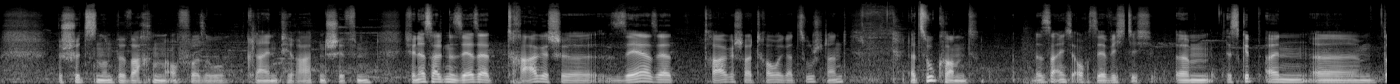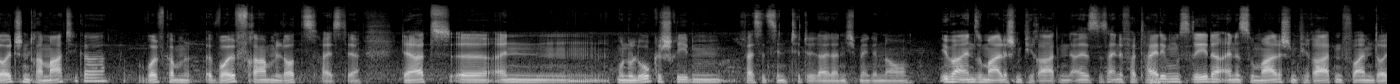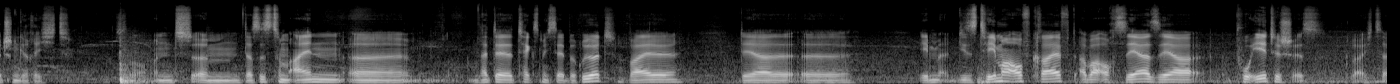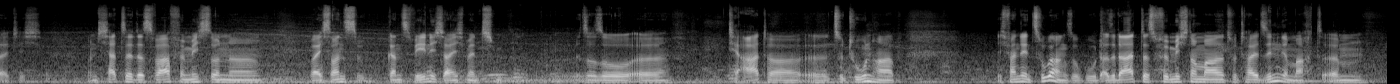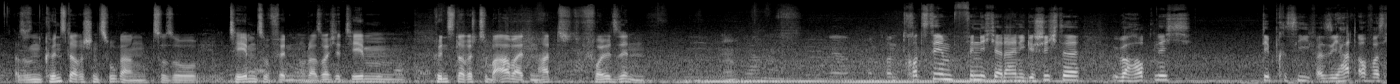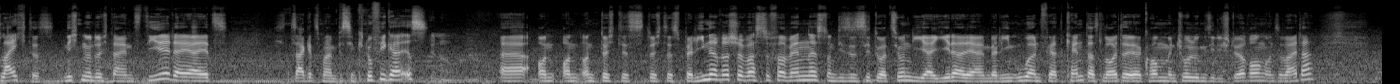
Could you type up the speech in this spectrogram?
beschützen und bewachen, auch vor so kleinen Piratenschiffen. Ich finde das halt eine sehr, sehr tragische, sehr, sehr tragischer, trauriger Zustand. Dazu kommt, das ist eigentlich auch sehr wichtig, ähm, es gibt einen ähm, deutschen Dramatiker, Wolfram, äh, Wolfram Lotz heißt er. Der hat äh, einen Monolog geschrieben, ich weiß jetzt den Titel leider nicht mehr genau, über einen somalischen Piraten. Also es ist eine Verteidigungsrede eines somalischen Piraten vor einem deutschen Gericht. So, und ähm, das ist zum einen, äh, hat der Text mich sehr berührt, weil der äh, eben dieses Thema aufgreift, aber auch sehr, sehr poetisch ist gleichzeitig. Und ich hatte, das war für mich so eine, weil ich sonst ganz wenig eigentlich mit so, so äh, Theater äh, zu tun habe. Ich fand den Zugang so gut. Also da hat das für mich nochmal total Sinn gemacht. Ähm, also einen künstlerischen Zugang zu so Themen zu finden oder solche Themen künstlerisch zu bearbeiten, hat voll Sinn. Und trotzdem finde ich ja deine Geschichte überhaupt nicht depressiv. Also sie hat auch was Leichtes. Nicht nur durch deinen Stil, der ja jetzt, ich sage jetzt mal, ein bisschen knuffiger ist, Äh, und, und, und durch, das, durch das Berlinerische, was du verwendest und diese Situation, die ja jeder, der in Berlin U-Bahn fährt, kennt, dass Leute kommen, entschuldigen Sie die Störung und so weiter.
